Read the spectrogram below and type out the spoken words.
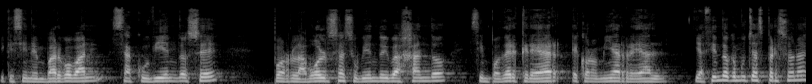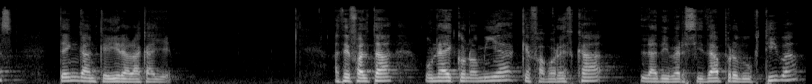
y que sin embargo van sacudiéndose por la bolsa subiendo y bajando sin poder crear economía real y haciendo que muchas personas tengan que ir a la calle. Hace falta una economía que favorezca la diversidad productiva,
